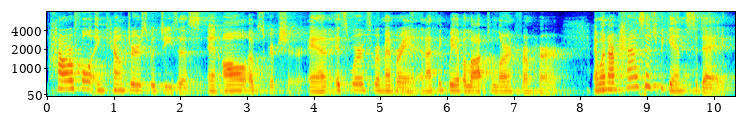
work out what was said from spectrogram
powerful encounters with Jesus in all of Scripture. And it's worth remembering. And I think we have a lot to learn from her. And when our passage begins today,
